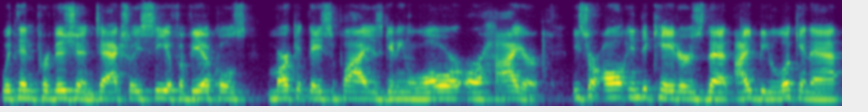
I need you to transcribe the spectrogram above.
within provision to actually see if a vehicle's market day supply is getting lower or higher. These are all indicators that I'd be looking at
